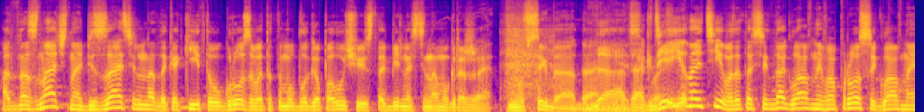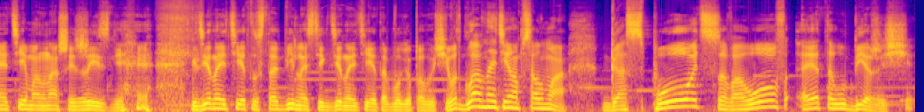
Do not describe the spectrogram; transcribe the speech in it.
однозначно, обязательно, да какие-то угрозы вот этому благополучию и стабильности нам угрожают. Ну, всегда, да. Да, да. Где ее найти? Вот это всегда главный вопрос и главная тема нашей жизни. Найти, где найти эту стабильность и где найти это благополучие. Вот главная тема псалма. Господь Саваоф – это убежище.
